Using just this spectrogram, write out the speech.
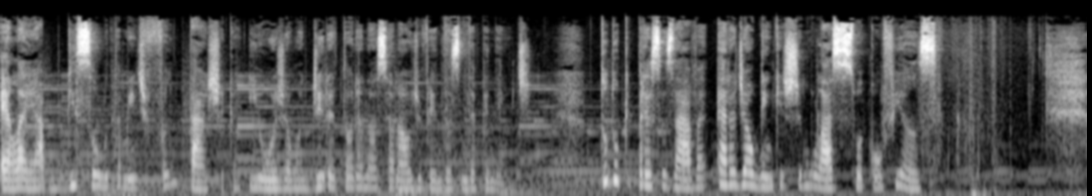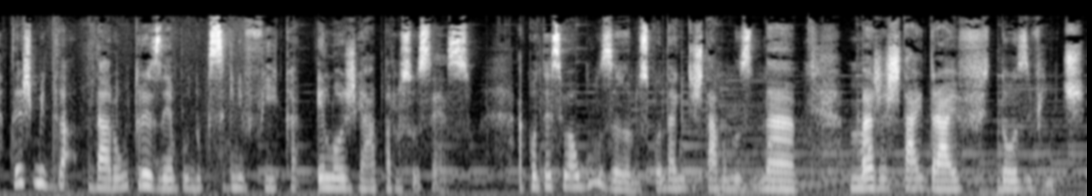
Ela é absolutamente fantástica e hoje é uma diretora nacional de vendas independente. Tudo o que precisava era de alguém que estimulasse sua confiança. Deixe-me dar outro exemplo do que significa elogiar para o sucesso. Aconteceu há alguns anos, quando ainda estávamos na Majestai Drive 1220.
